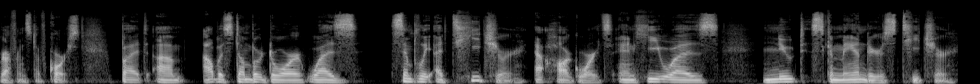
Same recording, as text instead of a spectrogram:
referenced, of course. But um, Albus Dumbledore was simply a teacher at Hogwarts, and he was Newt Scamander's teacher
